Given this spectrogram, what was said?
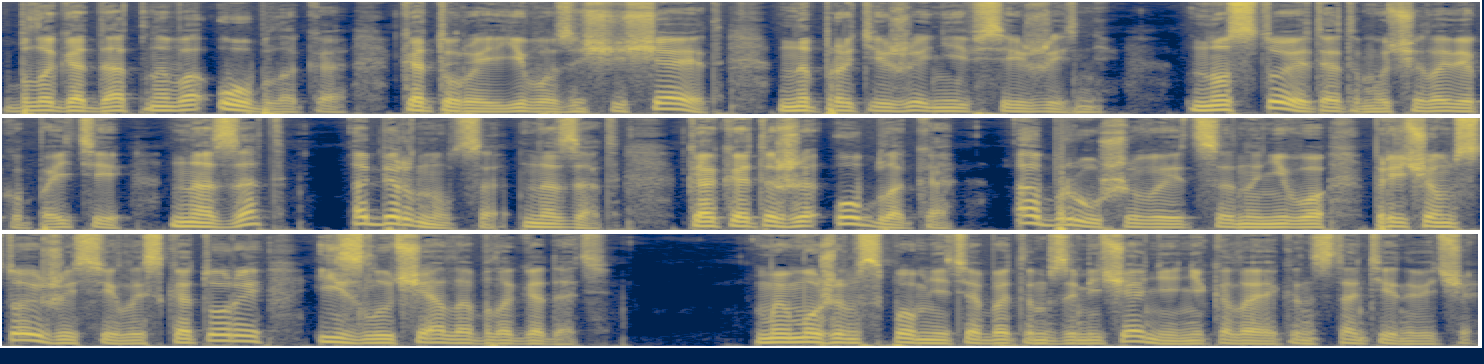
благодатного облака, которое его защищает на протяжении всей жизни. Но стоит этому человеку пойти назад, обернуться назад, как это же облако обрушивается на него, причем с той же силой, с которой излучала благодать. Мы можем вспомнить об этом замечании Николая Константиновича,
